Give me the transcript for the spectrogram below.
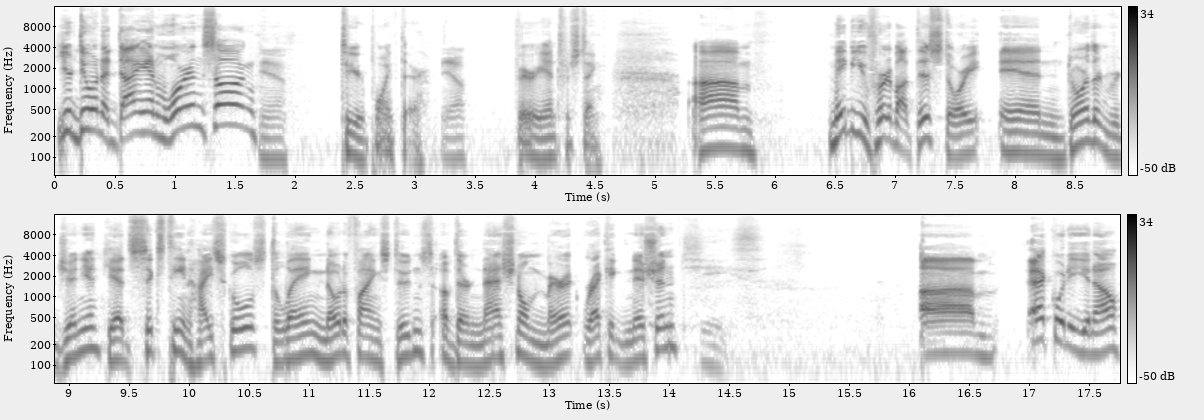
You're doing a Diane Warren song?" yeah, To your point there. yeah. Very interesting. Um, maybe you've heard about this story. In Northern Virginia, you had 16 high schools delaying notifying students of their national merit recognition. Jeez. Um, equity, you know,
